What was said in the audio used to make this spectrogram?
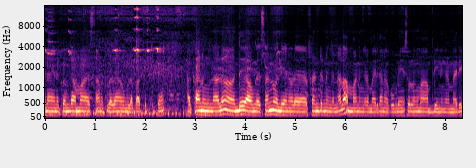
ஏன்னா எனக்கு வந்து அம்மா ஸ்தானத்தில் தான் அவங்கள பார்த்துட்ருப்பேன் அக்கானுங்கனாலும் வந்து அவங்க சன் வந்து என்னோடய ஃப்ரெண்டுனுங்கிறனால அம்மானுங்கிற மாதிரி தான் நான் கூப்பிடுவேன். சொல்லுங்கம்மா அப்படிங்கிற மாதிரி.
